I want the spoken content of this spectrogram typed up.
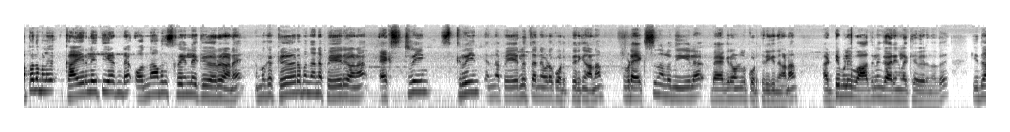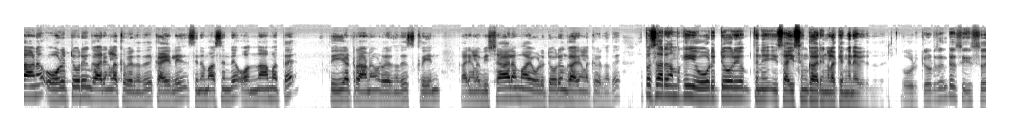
അപ്പോൾ നമ്മൾ കൈരളി തിയേറ്ററിന്റെ ഒന്നാമത്തെ സ്ക്രീനിലേക്ക് കയറുകയാണ് നമുക്ക് കയറുമ്പോൾ തന്നെ പേര് കാണാം. എക്സ്ട്രീം സ്ക്രീൻ എന്ന പേരിൽ തന്നെ ഇവിടെ കൊടുത്തിരിക്കുന്നതാണ് ഇവിടെ എക്സ് എന്നുള്ള നീല ബാക്ക്ഗ്രൗണ്ടിൽ കൊടുത്തിരിക്കുന്നതാണ് അടിപൊളി വാതിലും കാര്യങ്ങളൊക്കെ വരുന്നത്. ഇതാണ് ഓഡിറ്റോറിയം കാര്യങ്ങളൊക്കെ വരുന്നത് കൈരളി സിനിമാസിന്റെ ഒന്നാമത്തെ തിയേറ്ററാണ് ഇവിടെ വരുന്നത് സ്ക്രീൻ കാര്യങ്ങൾ വിശാലമായ ഓഡിറ്റോറിയം കാര്യങ്ങളൊക്കെ വരുന്നത്. അപ്പോൾ സാറേ നമുക്ക് ഈ ഓഡിറ്റോറിയത്തിന് ഈ സൈസും കാര്യങ്ങളൊക്കെ എങ്ങനെ വരുന്നത്? ഓഡിറ്റോറിയത്തിന്റെ സൈസ്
